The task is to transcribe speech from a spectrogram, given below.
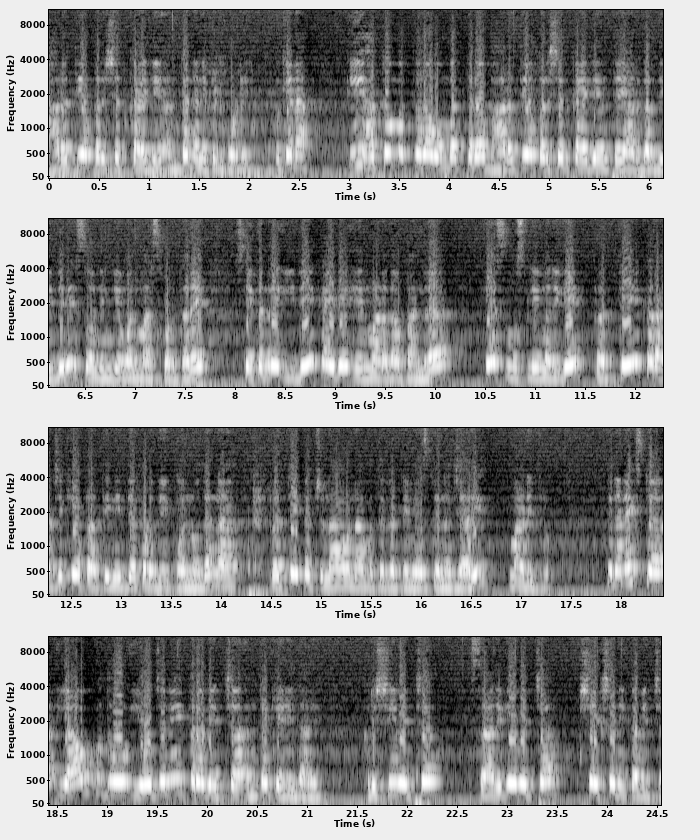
ಭಾರತೀಯ ಪರಿಷತ್ ಕಾಯ್ದೆ ಅಂತ ನೆನಪಿಟ್ಕೊಡ್ರಿ ಓಕೆನಾ? ಈ ಹತ್ತೊಂಬತ್ ನೂರ ಒಂಬತ್ತರ ಭಾರತೀಯ ಪರಿಷತ್ ಕಾಯ್ದೆ ಅಂತ ಯಾರು ಬರ್ದಿದ್ದೀರಿ? ಸೊ ನಿಮ್ಗೆ ಒನ್ ಮಾರ್ಕ್ಸ್ ಕೊಡ್ತಾರೆ. ಯಾಕಂದ್ರೆ ಇದೇ ಕಾಯ್ದೆ ಏನ್ ಮಾಡೋದಪ್ಪ ಅಂದ್ರೆ ಎಸ್ ಮುಸ್ಲಿಮರಿಗೆ ಪ್ರತ್ಯೇಕ ರಾಜಕೀಯ ಪ್ರಾತಿನಿಧ್ಯ ಕೊಡಬೇಕು ಅನ್ನೋದನ್ನ ಪ್ರತ್ಯೇಕ ಚುನಾವಣಾ ಮತಗಟ್ಟೆ ವ್ಯವಸ್ಥೆಯನ್ನ ಜಾರಿ ಮಾಡಿದ್ರು. ಇನ್ನು ನೆಕ್ಸ್ಟ್ ಯಾವುದು ಯೋಜನೇತರ ವೆಚ್ಚ ಅಂತ ಕೇಳಿದ್ದಾರೆ. ಕೃಷಿ ವೆಚ್ಚ, ಸಾರಿಗೆ ವೆಚ್ಚ, ಶೈಕ್ಷಣಿಕ ವೆಚ್ಚ.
